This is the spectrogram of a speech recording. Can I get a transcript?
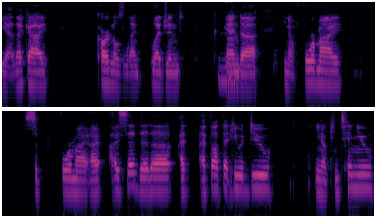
Yeah, that guy, Cardinals le- legend, and uh, you know, for my, for my, I, I said that uh, I, I thought that he would do, you know, continue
